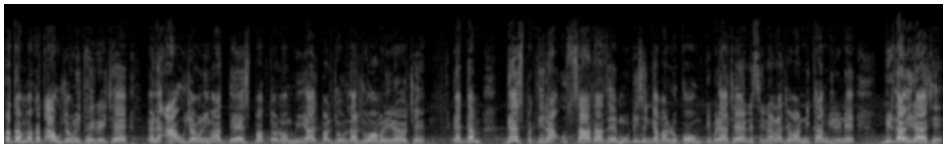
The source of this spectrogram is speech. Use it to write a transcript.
પ્રથમ વખત આ ઉજવણી થઈ રહી છે અને આ ઉજવણીમાં દેશભક્તોનો મિજાજ પણ જોરદાર જોવા મળી રહ્યો છે. એકદમ દેશભક્તિના ઉત્સાહ સાથે મોટી સંખ્યામાં લોકો ઉમટી પડ્યા છે અને સેનાના જવાનની કામગીરીને બિરદાવી રહ્યા છે.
